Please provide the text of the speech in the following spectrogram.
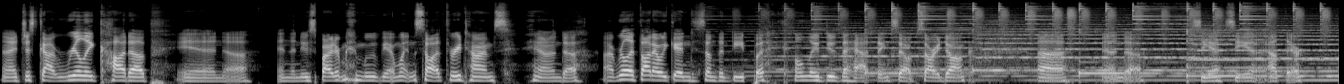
and I just got really caught up in uh, in the new Spider-Man movie. I went and saw it three times, and uh, I really thought I would get into something deep, but I can only do the hat thing. So I'm sorry, Donk. Uh, and see ya, see ya out there.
